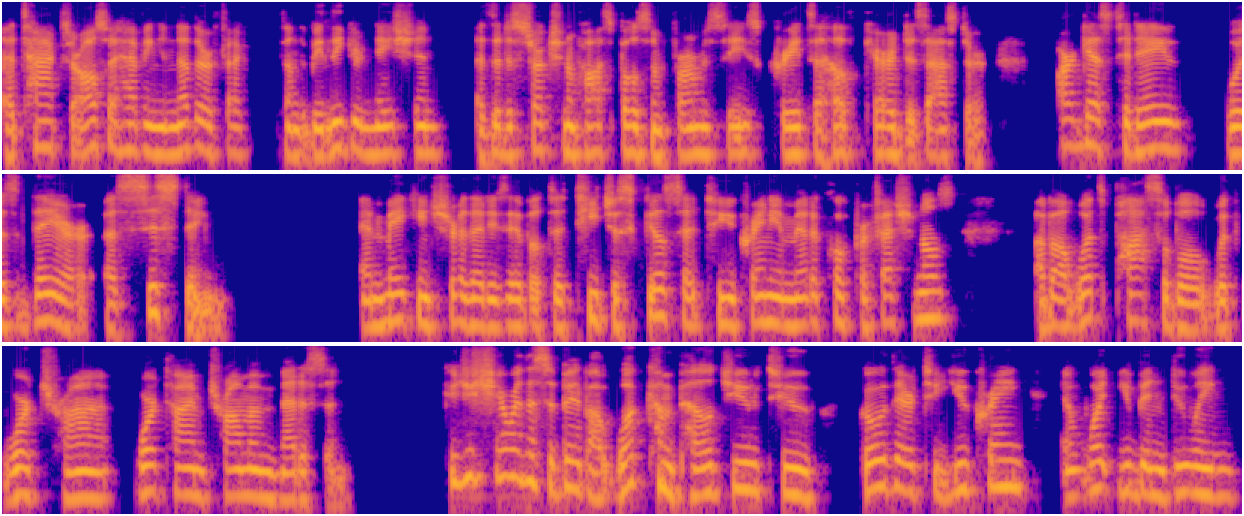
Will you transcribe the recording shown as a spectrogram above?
attacks are also having another effect on the beleaguered nation as the destruction of hospitals and pharmacies creates a healthcare disaster. Our guest today was there assisting and making sure that he's able to teach a skill set to Ukrainian medical professionals about what's possible with war tra- wartime trauma medicine. Could you share with us a bit about what compelled you to go there to Ukraine and what you've been doing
